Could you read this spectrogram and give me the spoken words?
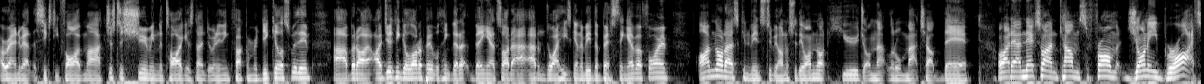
around about the 65 mark, just assuming the Tigers don't do anything fucking ridiculous with him. Uh, but I, I, do think a lot of people think that being outside Adam Doueihi, he's going to be the best thing ever for him. I'm not as convinced, to be honest with you. I'm not huge on that little matchup there. All right, our next one comes from Johnny Bright.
